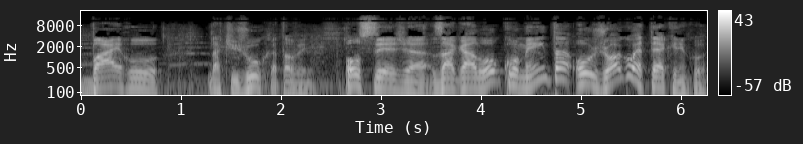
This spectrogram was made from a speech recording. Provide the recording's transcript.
bairro da Tijuca, talvez. Ou seja, Zagallo ou comenta, ou joga ou é técnico.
